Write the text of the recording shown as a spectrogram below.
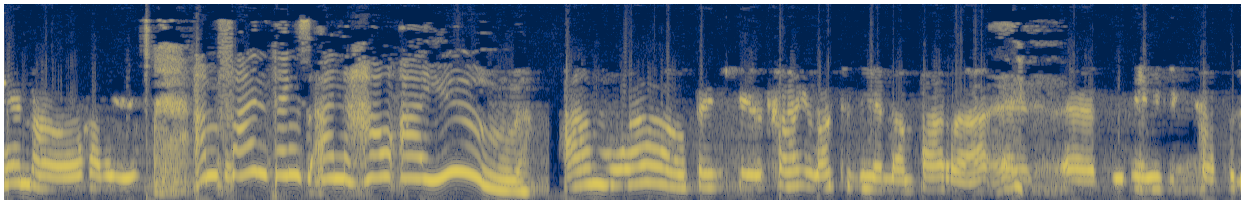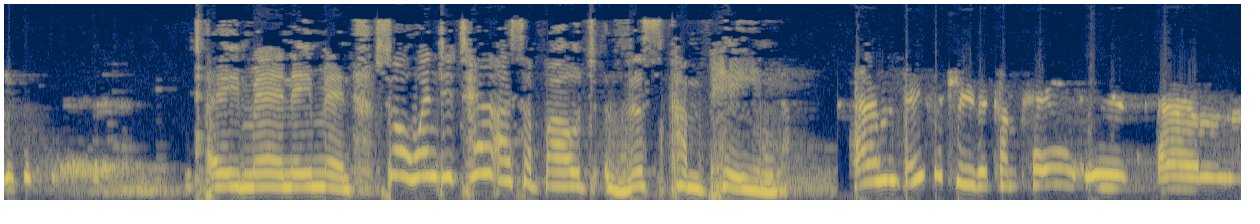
Hello, how are you? I'm fine thanks and how are you I'm well, thank you. Trying not to be a mampara and uh, behaving properly. Amen, amen. So Wendy, tell us about this campaign. Um, basically, the campaign is um,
